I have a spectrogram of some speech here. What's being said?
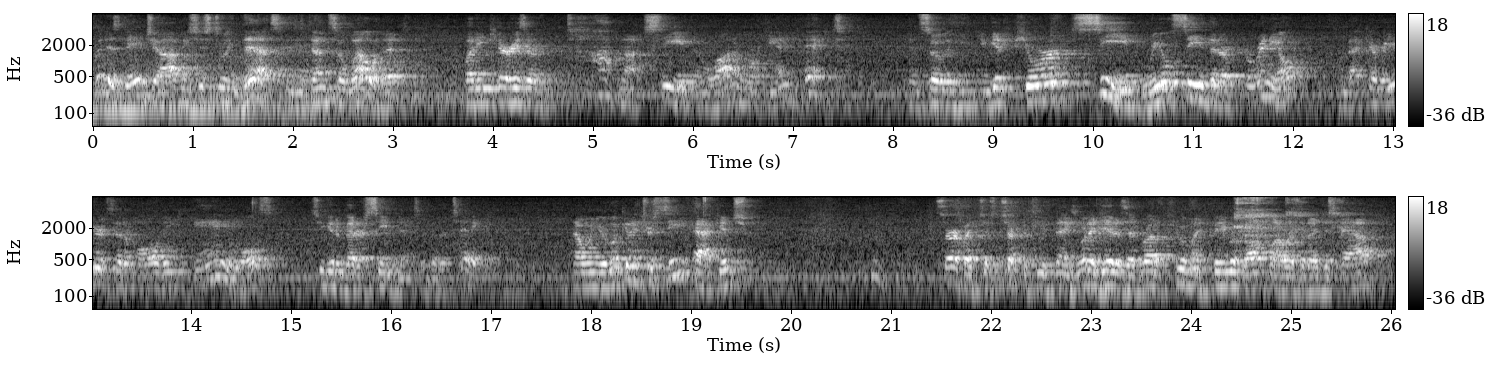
quit his day job, he's just doing this because he's done so well with it. But he carries a top-notch seed, and a lot of them were hand-picked. And so you get pure seed, real seed that are perennial, come back every year instead of all the annuals, so you get a better seed mix, a better take. Now when you're looking at your seed package, sorry if I just checked a few things. What I did is I brought a few of my favorite wildflowers that I just have,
